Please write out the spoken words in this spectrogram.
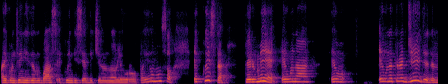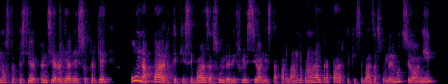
ai confini di Donbass e quindi si avvicinano all'Europa? Io non so. E questa per me è una, è, un, è una tragedia del nostro pensiero di adesso, perché una parte che si basa sulle riflessioni sta parlando con un'altra parte che si basa sulle emozioni,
